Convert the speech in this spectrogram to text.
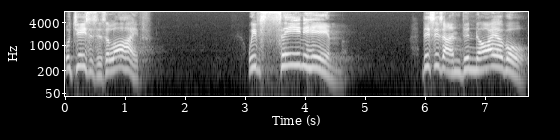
Well, Jesus is alive. We've seen him. This is undeniable.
